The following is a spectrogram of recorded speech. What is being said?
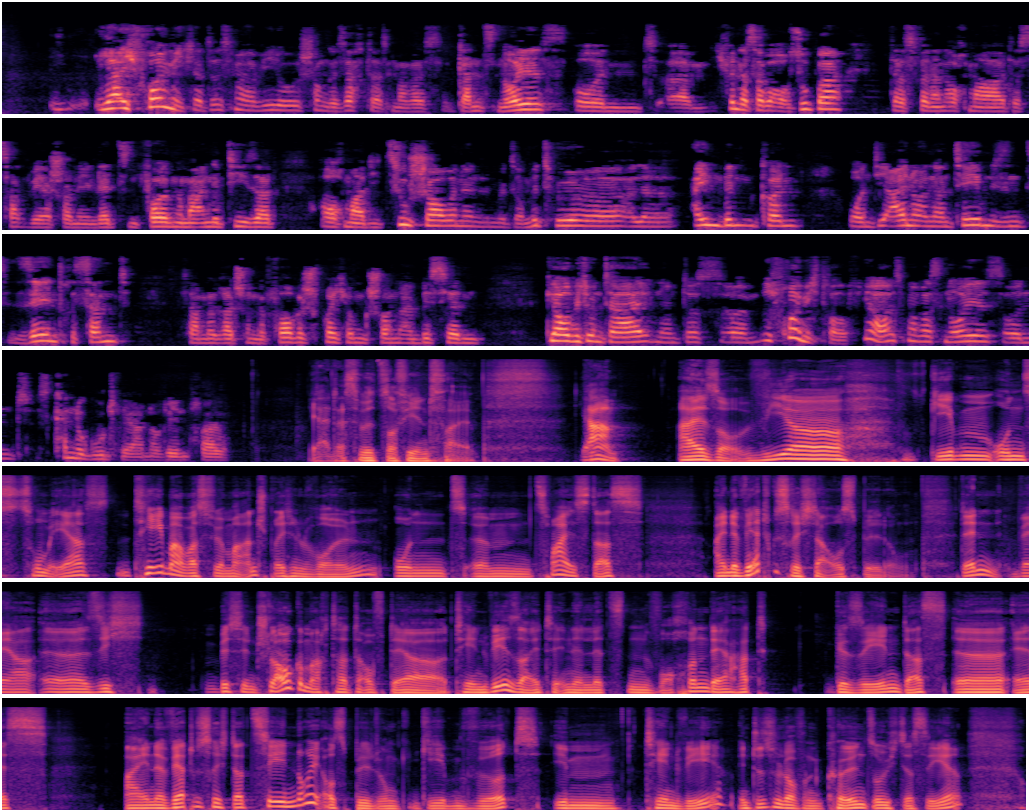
Ja, ich freue mich. Das ist mal, wie du schon gesagt hast, mal was ganz Neues. Und ähm, ich finde das aber auch super, dass wir dann auch mal, das hatten wir ja schon in den letzten Folgen immer angeteasert, auch mal die Zuschauerinnen mit so Mithörer alle einbinden können. Und die ein oder anderen Themen, die sind sehr interessant. Das haben wir gerade schon in der Vorbesprechung schon ein bisschen, glaube ich, unterhalten. Und das, ähm, ich freue mich drauf. Ja, ist mal was Neues und es kann nur gut werden, auf jeden Fall. Ja, das wird's auf jeden Fall. Ja, also, wir geben uns zum ersten Thema, was wir mal ansprechen wollen. Und ähm, zwar ist das eine Wertungsrichterausbildung. Denn wer äh, sich ein bisschen schlau gemacht hat auf der TNW-Seite in den letzten Wochen, der hat gesehen, dass äh, es eine Wertungsrichter C Neuausbildung geben wird im TNW in Düsseldorf und Köln, so ich das sehe.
